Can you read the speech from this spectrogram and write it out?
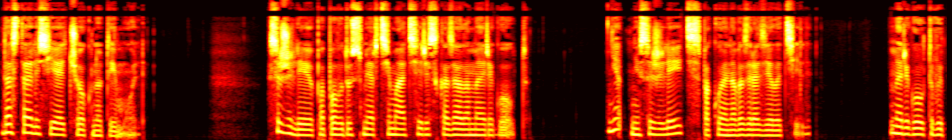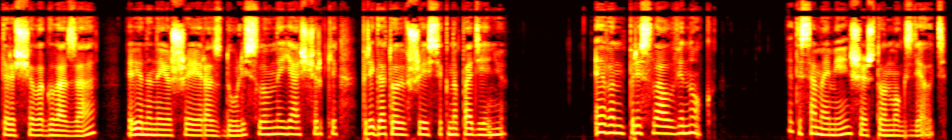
достались ей от чокнутой Молли. «Сожалею по поводу смерти матери», — сказала Мэри Голд. «Нет, не сожалеете», — спокойно возразила Тилли. Мэри Голд вытаращила глаза, вены на ее шее раздулись, словно ящерки, приготовившиеся к нападению. Эван прислал венок. Это самое меньшее, что он мог сделать.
